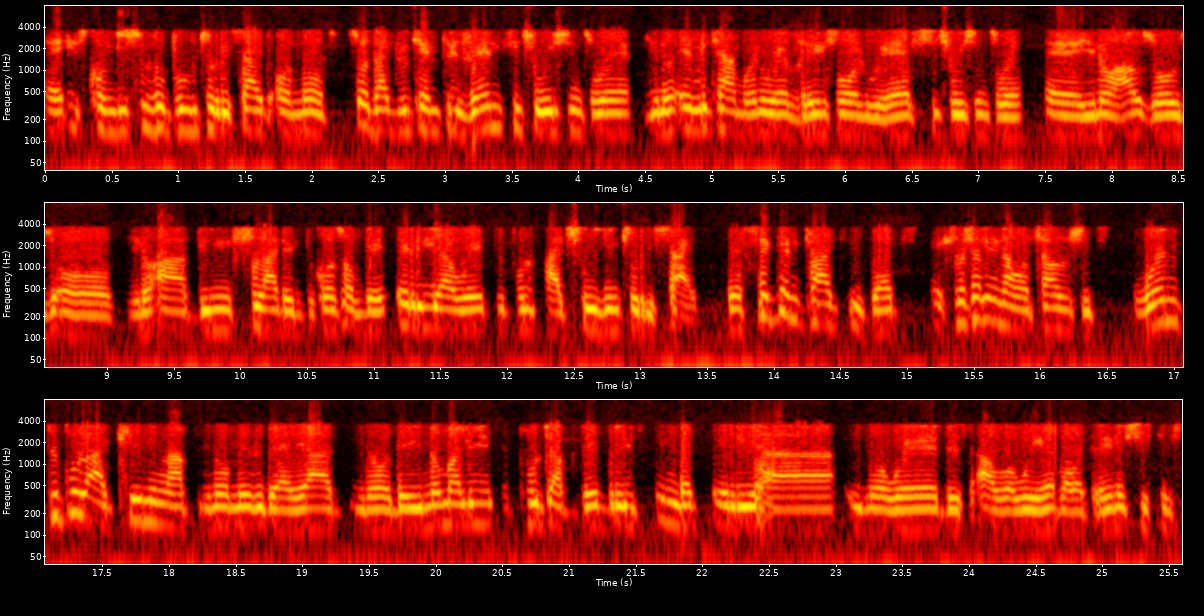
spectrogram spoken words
uh, is conducive for people to reside or not, so that we can prevent situations where you know every time when we have rainfall, we have situations where uh, you know households or you know are being flooded because of the area where people are choosing to reside. The second part is that, especially in our townships, when people are cleaning up, you know, maybe their yard, you know, they normally put up debris in that area, you know, where this our we have our drainage systems.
